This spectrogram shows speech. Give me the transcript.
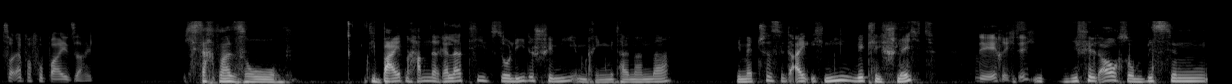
Soll einfach vorbei sein. Ich sag mal so, die beiden haben eine relativ solide Chemie im Ring miteinander. Die Matches sind eigentlich nie wirklich schlecht. Nee, richtig. Es- Mir fehlt auch so ein bisschen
